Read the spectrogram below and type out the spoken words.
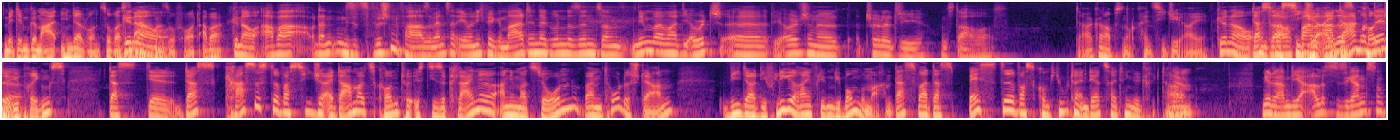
mit dem gemalten Hintergrund, sowas Genau. merkt man sofort. Aber Genau, aber dann in diese Zwischenphase, wenn es dann eben nicht mehr gemalte Hintergründe sind, sondern nehmen wir mal die, Orig äh, die Original Trilogy von Star Wars. da gab es noch kein CGI. Genau, Das, was CGI da konnte Modelle. übrigens, das, der, das krasseste, was CGI damals konnte, ist diese kleine Animation beim Todesstern, wie da die Fliege reinfliegen und die Bombe machen. Das war das Beste, was Computer in der Zeit hingekriegt haben. Ja. Nee, da haben die ja alles, diese ganzen,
